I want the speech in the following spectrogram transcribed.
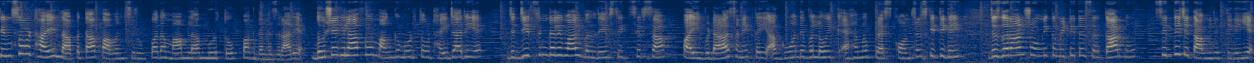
328 ਲਾਪਤਾ ਪਾਵਨ ਸਰੂਪਾ ਦਾ ਮਾਮਲਾ ਮੁੜ ਤੋਂ ਭਖਦਾ ਨਜ਼ਰ ਆ ਰਿਹਾ ਹੈ। ਦੋਸ਼ੀਆਂ ਖਿਲਾਫ ਮੰਗ ਮੁੜ ਤੋਂ ਉਠਾਈ ਜਾ ਰਹੀ ਹੈ। ਜਗਜੀਤ ਸਿੰਘ ਡਲੇਵਾਲ, ਬਲਦੇਵ ਸਿੰਘ ਸਿਰਸਾ, ਭਾਈ ਵਡਾਲਾ ਸਣੇ ਕਈ ਆਗੂਆਂ ਦੇ ਵੱਲੋਂ ਇੱਕ ਅਹਿਮ ਪ੍ਰੈਸ ਕਾਨਫਰੰਸ ਕੀਤੀ ਗਈ, ਜਿਸ ਦੌਰਾਨ ਸ਼੍ਰੋਮਣੀ ਕਮੇਟੀ ਤੇ ਸਰਕਾਰ ਨੂੰ ਸਿੱਧੀ ਚੇਤਾਵਨੀ ਦਿੱਤੀ ਗਈ ਹੈ।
